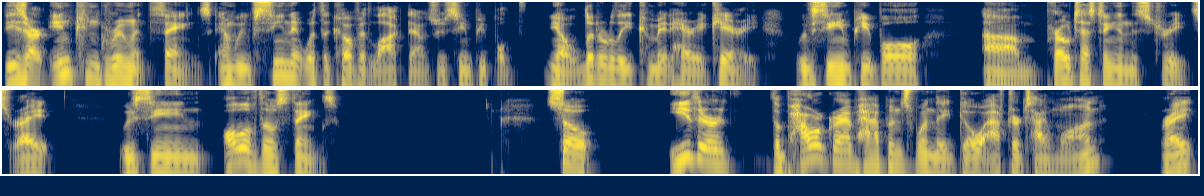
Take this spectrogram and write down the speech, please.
These are incongruent things, and we've seen it with the COVID lockdowns. We've seen people, you know, literally commit hara-kiri. We've seen people um, protesting in the streets, right? We've seen all of those things. So either the power grab happens when they go after Taiwan, right?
